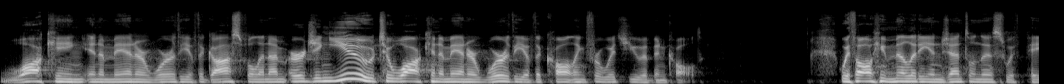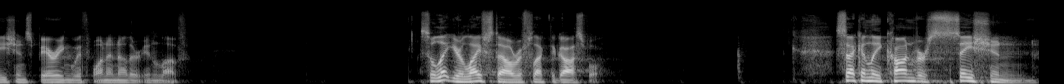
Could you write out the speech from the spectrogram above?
walking in a manner worthy of the gospel, and I'm urging you to walk in a manner worthy of the calling for which you have been called. With all humility and gentleness, with patience, bearing with one another in love. So let your lifestyle reflect the gospel. Secondly, conversation.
